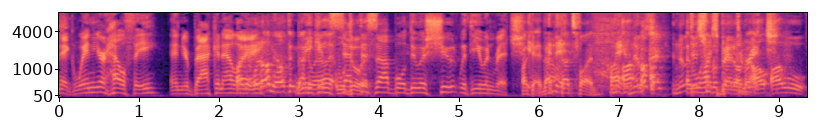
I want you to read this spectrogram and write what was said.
Nick, when you're healthy and you're back in LA, Okay, when I'm healthy back we can LA, we'll set do it. this up. We'll do a shoot with you and Rich. Okay, that, Nick, that's fine. Nick, I- I- no- okay. no and we'll have a bet disrespect to it. I'll, Rich. I will.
